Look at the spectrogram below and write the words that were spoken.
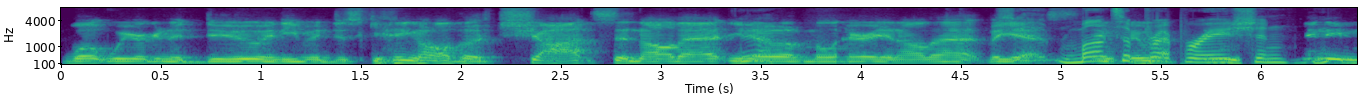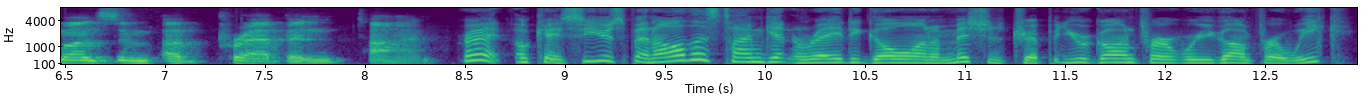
what we were going to do and even just getting all the shots and all that you yeah. know of malaria and all that. But yes months it, of it preparation. many months of, of, prep and time. Right. Okay. So you spent all this time getting ready to go on a mission trip. But you were gone for were you gone for a week?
